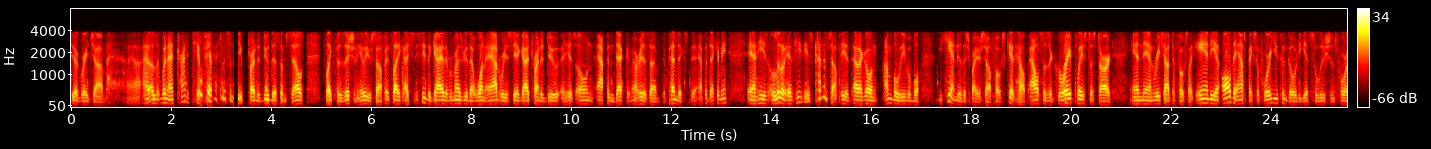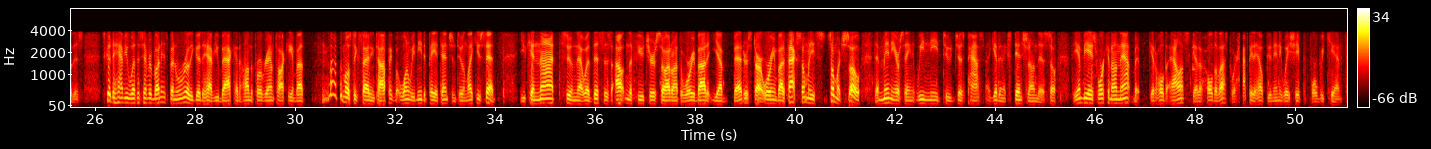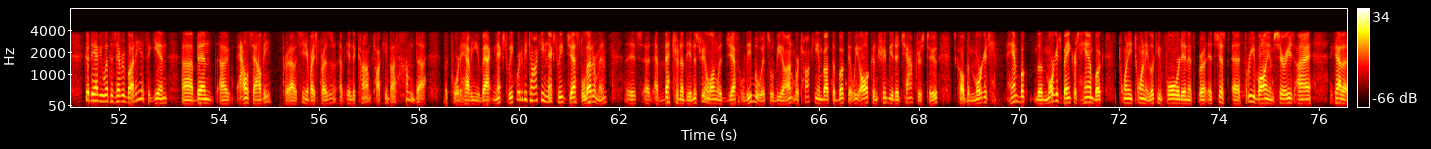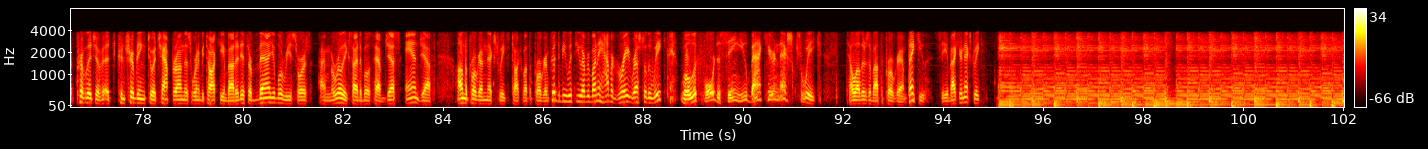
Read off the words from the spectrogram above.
do a great job. I, I, when I try to tell, I listen to people trying to do this themselves. It's like physician heal yourself. It's like I see the guy that reminds me of that one ad where you see a guy trying to do his own appendectomy or his uh, appendix appendectomy, and he's literally and he, he's cutting himself. He and I go, unbelievable. You can't do this by yourself, folks. Get help. Alice is a great place to start, and then reach out to folks like Andy and all the aspects of where you can go to get solutions for this. It's good to have you with us, everybody. It's been really good to have you back and on the program talking about not the most exciting topic, but one we need to pay attention to. And like you said, you cannot assume that what this is out in the future, so I don't have to worry about it. You better start worrying about it. In fact, so many, so much so that many are saying that we need to just pass, get an extension on this. So the MBA is working on that, but get a hold of Alice, get a hold of us. We're happy to help you in any way, shape, or form we can. Good to have you with us, everybody. It's again uh, Ben uh, Alice Alvey, uh, Senior Vice President of Indecomm, talking about HMDA. Look forward to having you back next week. We're going to be talking next week. Jess Letterman is a, a veteran of the industry, along with Jeff Leibowitz will be on. We're talking about the book that we all contributed chapters to. It's called the Mortgage Handbook, the Mortgage Banker's Handbook 2020. Looking forward, and it's it's just a three-volume series. I got a privilege of uh, contributing to a chapter on this. We're going to be talking about it. It's a valuable resource. I'm really excited to both have Jess and Jeff on the program next week to talk about the program. Good to be with you, everybody. Have a great rest of the week. We'll look forward to seeing you back here next week. Tell others about the program. Thank you. See you back here next week.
